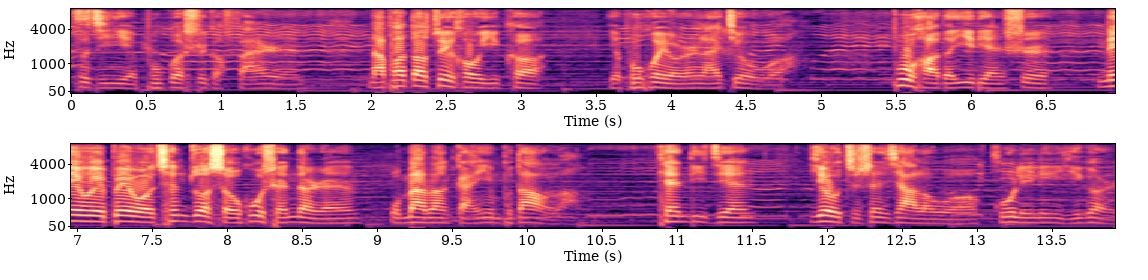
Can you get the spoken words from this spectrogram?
自己也不过是个凡人，哪怕到最后一刻，也不会有人来救我。不好的一点是，那位被我称作守护神的人，我慢慢感应不到了。天地间又只剩下了我孤零零一个人。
